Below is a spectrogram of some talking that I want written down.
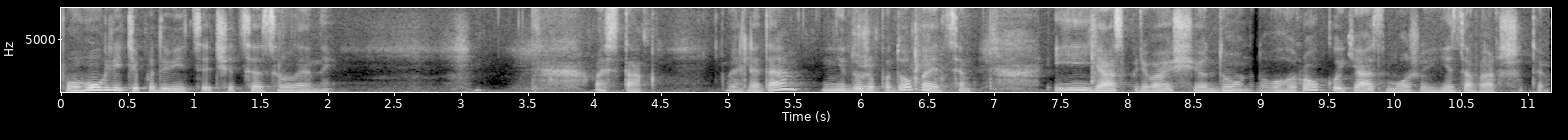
Погугліть і подивіться, чи це зелений. Ось так виглядає. Мені дуже подобається. І я сподіваюся, що до Нового року я зможу її завершити.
